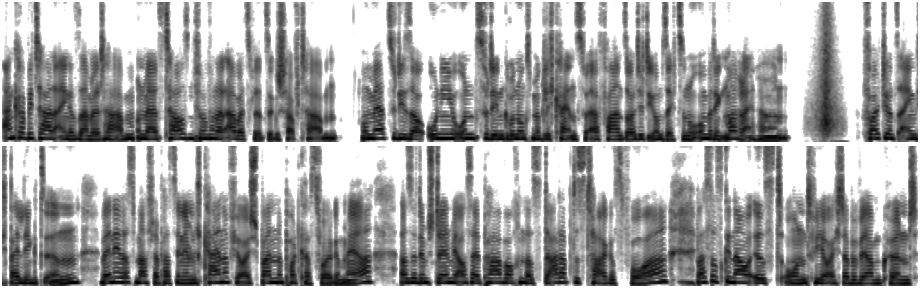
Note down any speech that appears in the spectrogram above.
an Kapital eingesammelt haben und mehr als 1500 Arbeitsplätze geschafft haben. Um mehr zu dieser Uni und zu den Gründungsmöglichkeiten zu erfahren, solltet ihr um 16 Uhr unbedingt mal reinhören. Folgt ihr uns eigentlich bei LinkedIn? Wenn ihr das macht, verpasst ihr nämlich keine für euch spannende Podcast-Folge mehr. Außerdem stellen wir auch seit paar Wochen das Startup des Tages vor. Was das genau ist und wie ihr euch da bewerben könnt,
